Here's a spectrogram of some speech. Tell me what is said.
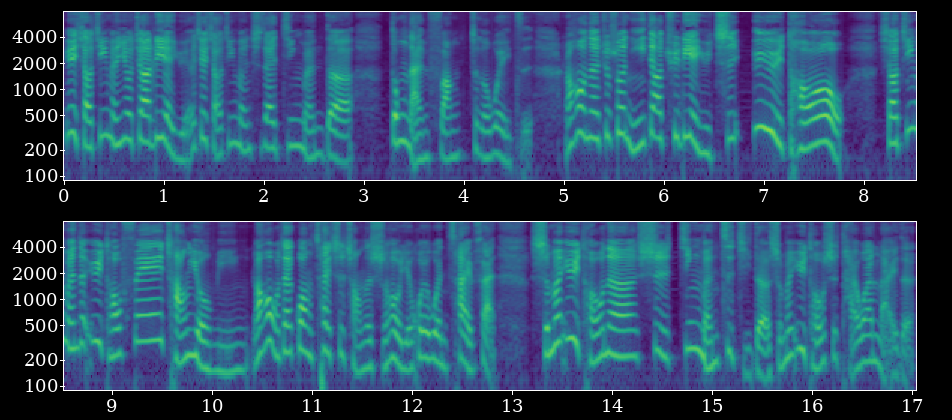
因为小金门又叫烈屿，而且小金门是在金门的东南方这个位置。然后呢，就说你一定要去烈屿吃芋头，小金门的芋头非常有名。然后我在逛菜市场的时候，也会问菜贩，什么芋头呢？是金门自己的。什么芋头是台湾来的？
